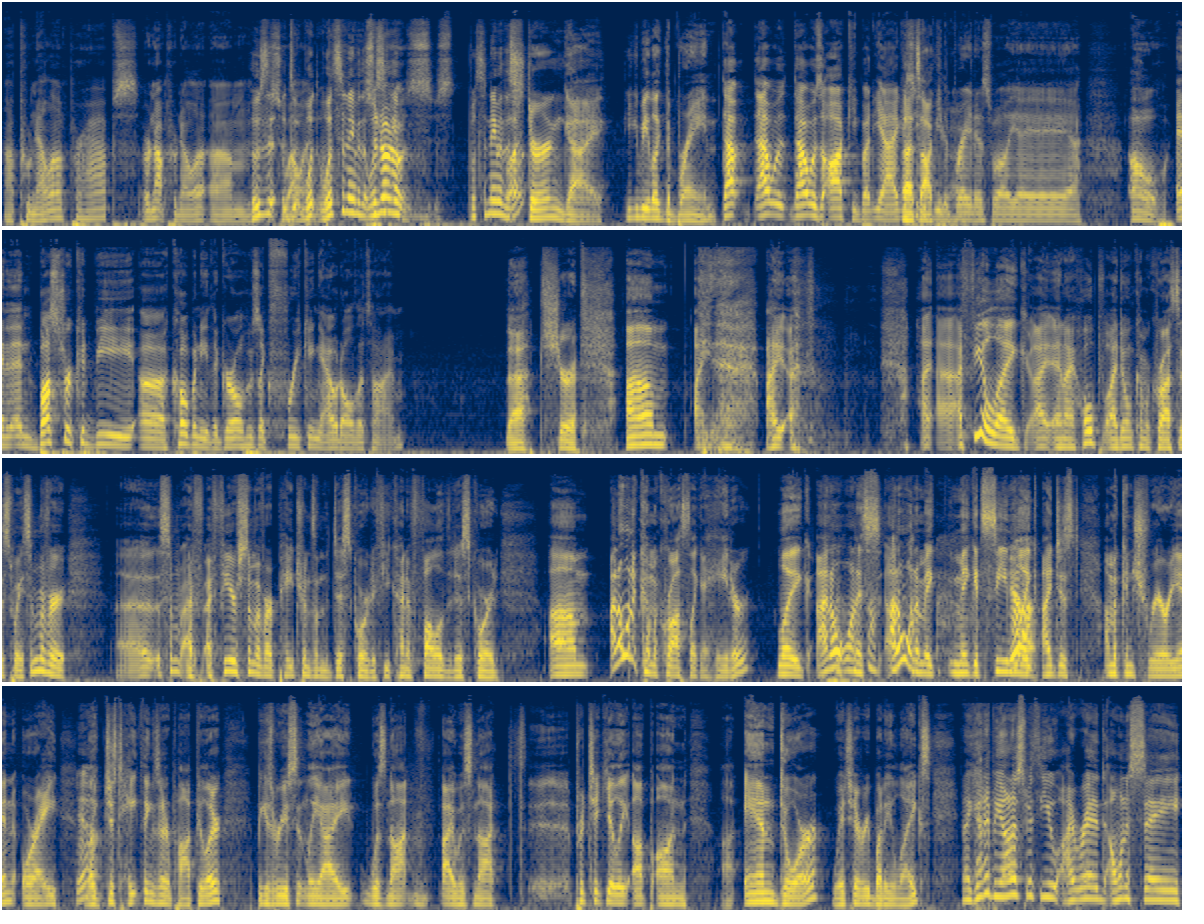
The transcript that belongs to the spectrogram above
Uh, Prunella, perhaps, or not Prunella. Um, who's the, what, what's the name of the So what's, no, the name, s- what's the name of the What? Stern guy? He could be like the brain. That that was that was Aki, but yeah, I guess That's he could be the brain okay. as well. Yeah, yeah, yeah, yeah. Oh, and and Buster could be uh Kobeni, the girl who's like freaking out all the time. Ah, sure. Um, I, I, I, I feel like I, and I hope I don't come across this way. Some of our, uh, some I, I fear some of our patrons on the Discord. If you kind of follow the Discord, um, I don't want to come across like a hater. Like I don't want to. I don't want to make make it seem Yeah. like I just I'm a contrarian or I Yeah. like just hate things that are popular. Because recently I was not I was not uh, particularly up on uh, Andor, which everybody likes, and I got to be honest with you. I read I want to say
